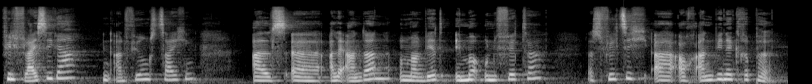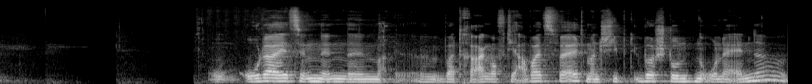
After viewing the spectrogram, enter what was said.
viel fleißiger, in Anführungszeichen, als äh, alle anderen und man wird immer unfitter. Das fühlt sich äh, auch an wie eine Grippe. Oder jetzt in, in, in äh, übertragen auf die Arbeitswelt, man schiebt Überstunden ohne Ende,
